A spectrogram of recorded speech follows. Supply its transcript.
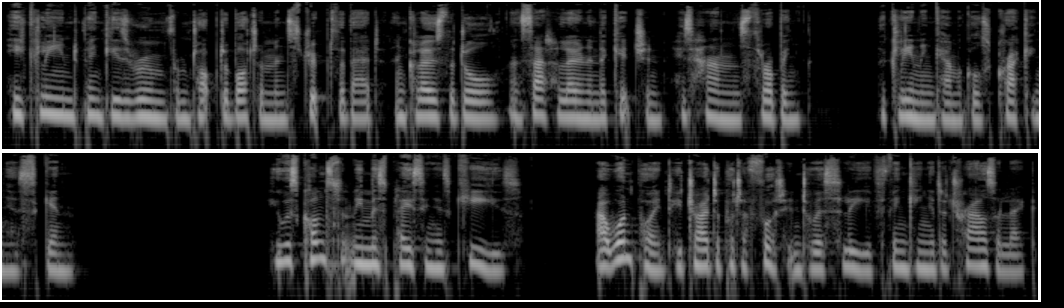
He cleaned Pinky's room from top to bottom and stripped the bed and closed the door and sat alone in the kitchen, his hands throbbing, the cleaning chemicals cracking his skin. He was constantly misplacing his keys. At one point, he tried to put a foot into a sleeve, thinking it a trouser leg.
